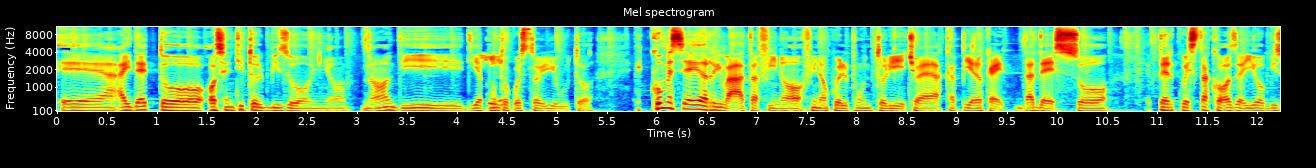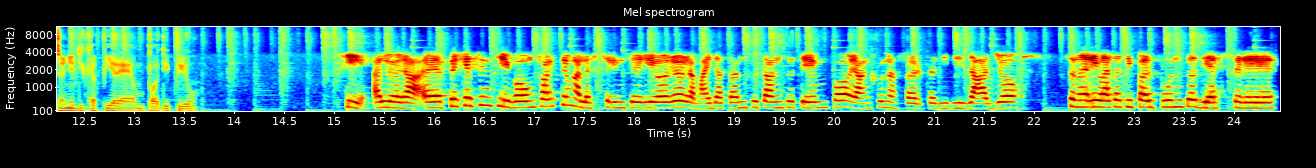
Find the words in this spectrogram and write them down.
eh, hai detto, ho sentito il bisogno no? di, di, appunto sì. questo aiuto. E come sei arrivata fino, fino, a quel punto lì? Cioè a capire, ok, da adesso per questa cosa io ho bisogno di capire un po' di più. Sì, allora, eh, perché sentivo un forte malessere interiore oramai da tanto tanto tempo e anche una sorta di disagio. Sono arrivata tipo al punto di essere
